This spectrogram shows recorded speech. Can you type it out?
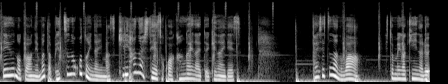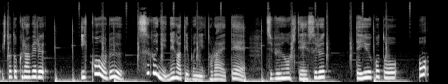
っていうのとはねまた別のことになります。切り離してそこは考えないといけないです。大切なのは人目が気になる。人と比べる。イコールすぐにネガティブに捉えて自分を否定するっていうことを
